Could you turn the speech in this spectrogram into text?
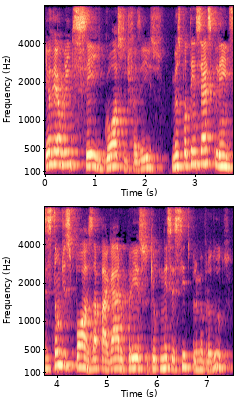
Eu realmente sei e gosto de fazer isso? Meus potenciais clientes estão dispostos a pagar o preço que eu necessito pelo meu produto?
